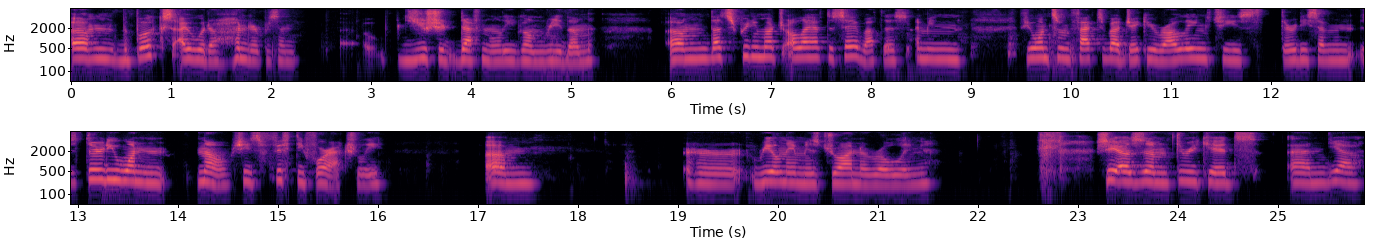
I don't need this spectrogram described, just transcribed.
Um, the books I would 100%. You should definitely go and read them. Um, that's pretty much all I have to say about this. I mean, if you want some facts about J.K. Rowling, she's 37, 31. No, she's 54 actually. Um, her real name is Joanna Rowling. She has um three kids, and yeah,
